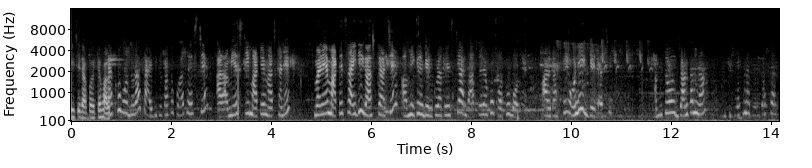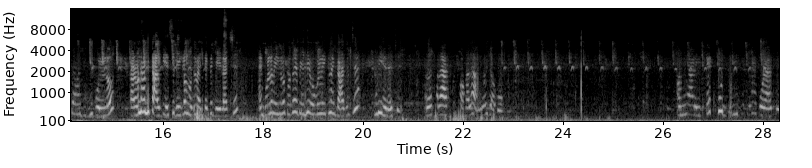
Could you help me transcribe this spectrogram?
এই যে দেখো এটা ভালো। দেখো বন্ধুরা চারিদিকে কত কুয়াশা এসছে। আর আমি এসছি মাঠের মাঝখানে। মানে মাঠের সাইডেই গাছটা আছে। আমি এখানে বেল কুড়াতে এসছি আর গাছটা দেখো কত বড়। আর গাছটায় অনেক বেল আছে। আমি তো জানতাম না এখানে বেল গাছটা আছে আমার দিদি বলল। কারণ আমি কালকে এসে দেখলাম ওদের বাড়িতে একটা বেল আছে। আমি বললাম এগুলো কোথায় পেলি? ওগুলো এখানে গাছ আছে কুড়িয়ে এনেছে। তাহলে আজকে সকালে আমিও যাব। আমি আর এদিকে খুঁজছি কোথায় পড়ে আছি।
